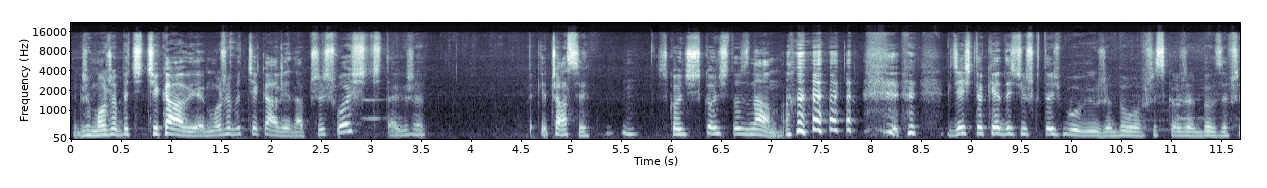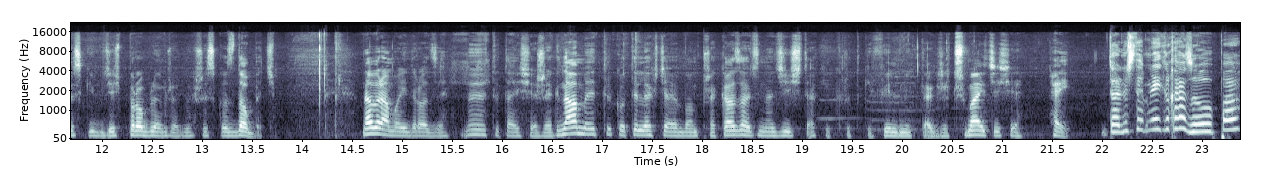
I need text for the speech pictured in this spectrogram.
Także może być ciekawie, może być ciekawie na przyszłość, także takie czasy. Skądś, skądś to znam. gdzieś to kiedyś już ktoś mówił, że było wszystko, że był ze wszystkim gdzieś problem, żeby wszystko zdobyć. Dobra, moi drodzy, my tutaj się żegnamy. Tylko tyle chciałem Wam przekazać na dziś. Taki krótki filmik, także trzymajcie się. Hej! Do następnego razu, pa!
